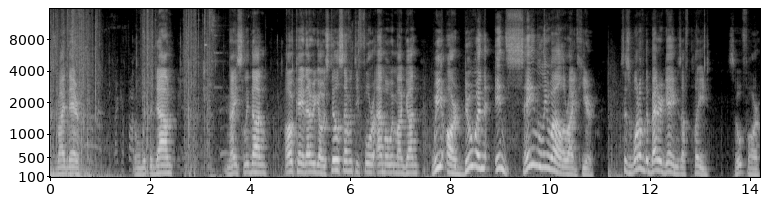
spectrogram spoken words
He's right there. Going with the down. Nicely done. Okay, there we go. Still 74 ammo in my gun. We are doing insanely well right here. This is one of the better games I've played so far.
